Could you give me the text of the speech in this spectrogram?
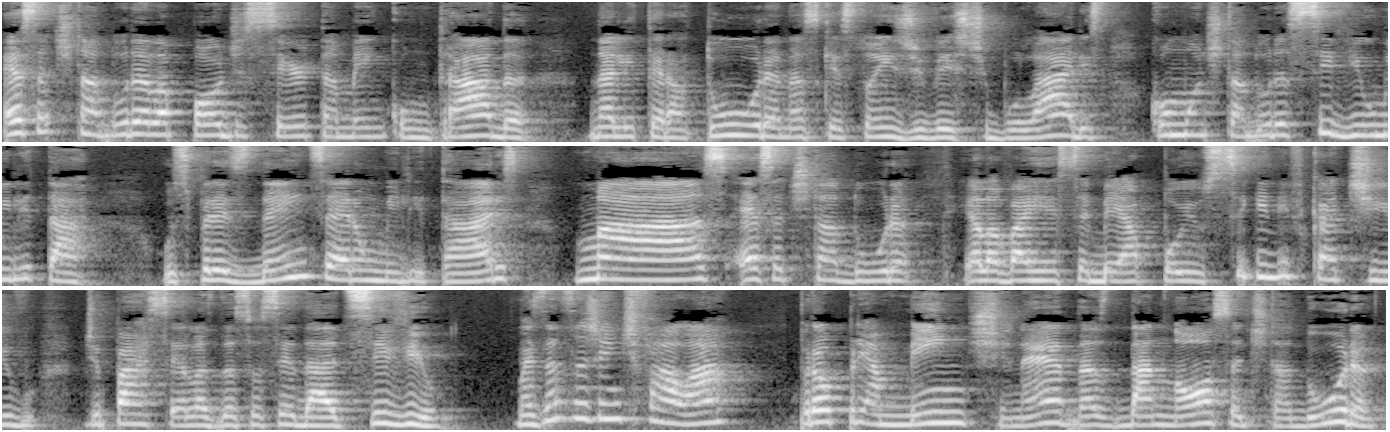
Essa ditadura ela pode ser também encontrada na literatura, nas questões de vestibulares, como uma ditadura civil-militar. Os presidentes eram militares, mas essa ditadura ela vai receber apoio significativo de parcelas da sociedade civil. Mas antes da gente falar propriamente né, da, da nossa ditadura,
